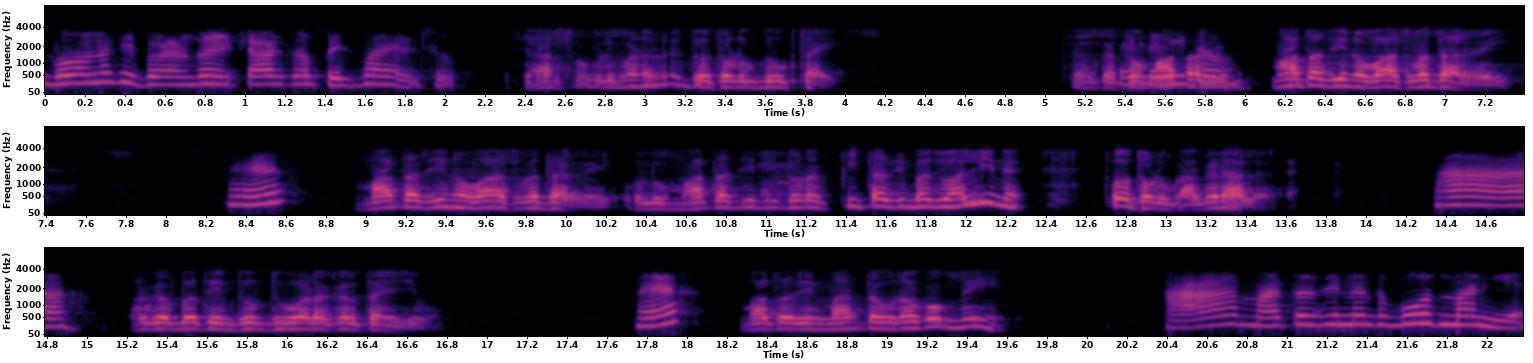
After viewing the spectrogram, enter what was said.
બહુ નથી ભણેલ ભાઈ ચાર ચોપડી ભણેલ છું. ચારસો ચોપડી ભણેલ તો થોડુંક દુઃખ થાય. કેમ કે તો માતાજી માતાજીનો વાસ વધારે રહી. હે? માતાજીનો વાસ વધારે રહી. ઓલું માતાજીથી થોડાક પિતાજી બાજુ હાલી ને તો થોડુંક આગળ હાલે. હા હા. અગરબત્તી ધૂપ ધુવાડા કરતા જવું હે? માતાજીને માનતા હું રાખો કે નહીં? હા માતાજીને તો બહુ જ માનીએ.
